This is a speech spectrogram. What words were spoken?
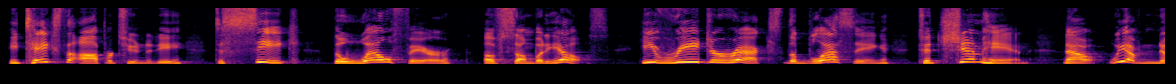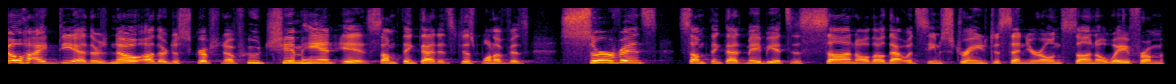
he takes the opportunity to seek the welfare of somebody else. He redirects the blessing to Chimham. Now, we have no idea, there's no other description of who Chimham is. Some think that it's just one of his servants, some think that maybe it's his son, although that would seem strange to send your own son away from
